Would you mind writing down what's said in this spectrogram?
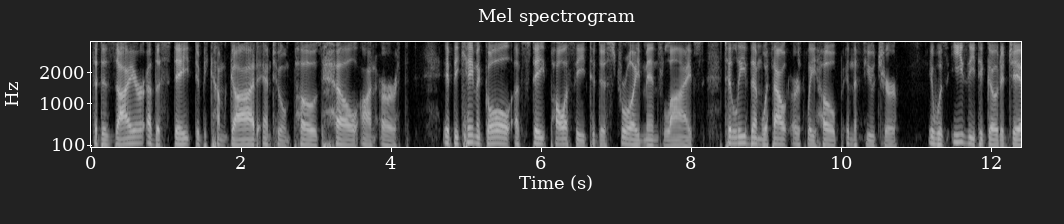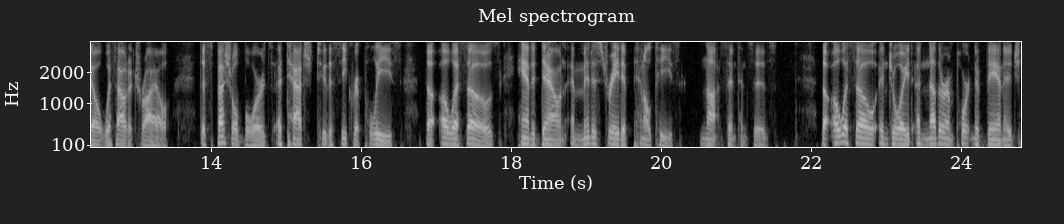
the desire of the state to become God and to impose hell on earth. It became a goal of state policy to destroy men's lives, to leave them without earthly hope in the future. It was easy to go to jail without a trial. The special boards attached to the secret police, the OSOs, handed down administrative penalties, not sentences. The OSO enjoyed another important advantage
